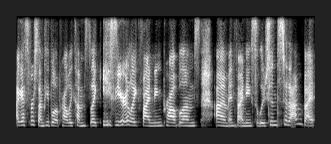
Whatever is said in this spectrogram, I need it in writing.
i guess for some people it probably comes like easier like finding problems um and finding solutions to them but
